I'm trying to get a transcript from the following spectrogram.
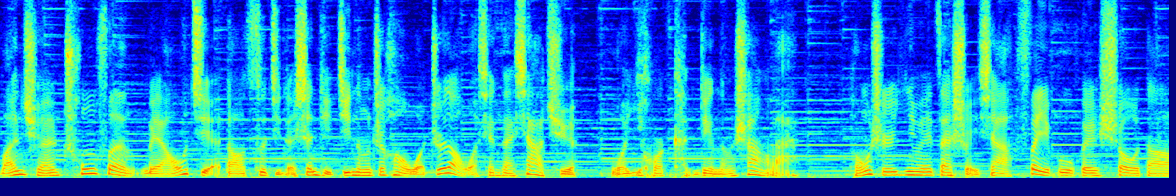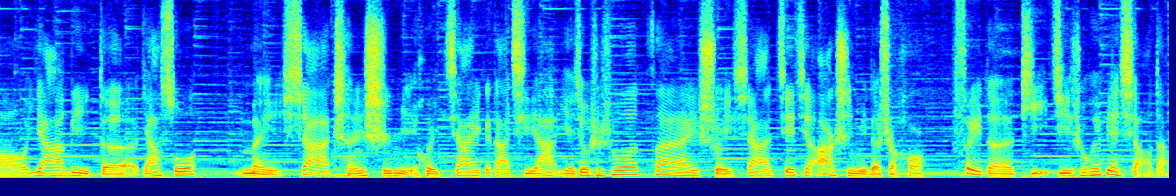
完全充分了解到自己的身体机能之后，我知道我现在下去，我一会儿肯定能上来。同时，因为在水下，肺部会受到压力的压缩，每下沉十米会加一个大气压，也就是说，在水下接近二十米的时候，肺的体积是会变小的。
